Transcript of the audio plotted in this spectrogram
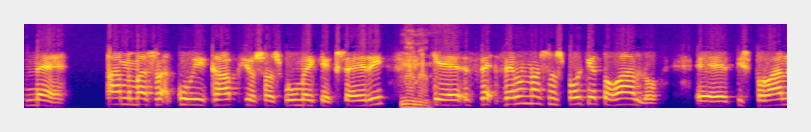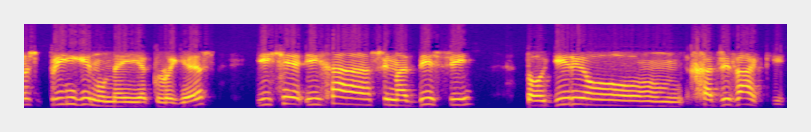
ναι. Αν μας ακούει κάποιος ας πούμε και ξέρει ναι, ναι. και θέλω να σας πω και το άλλο. Ε, τις προάλλες πριν γίνουν οι εκλογές είχε, είχα συναντήσει τον κύριο Χατζηδάκη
